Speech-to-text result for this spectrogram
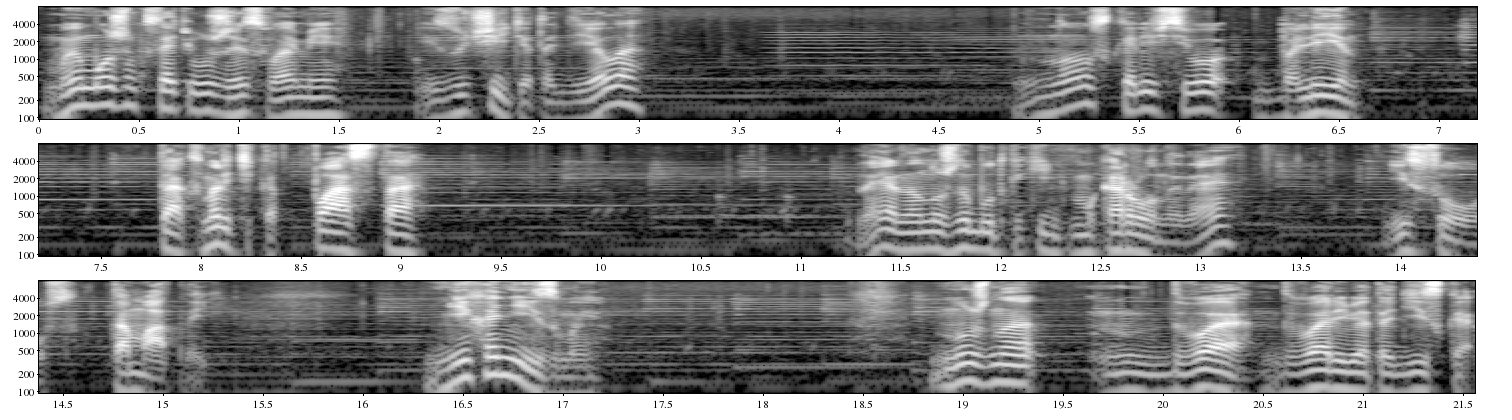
Мы можем, кстати, уже с вами изучить это дело. Но, скорее всего, блин. Так, смотрите-ка, паста. Наверное, нужны будут какие-нибудь макароны, да? И соус томатный. Механизмы. Нужно два, два, ребята, диска.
